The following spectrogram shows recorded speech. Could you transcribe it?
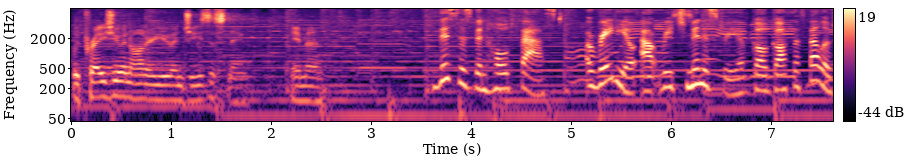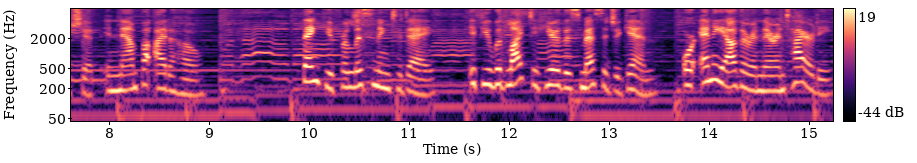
We praise you and honor you in Jesus' name. Amen. This has been Hold Fast, a radio outreach ministry of Golgotha Fellowship in Nampa, Idaho. Thank you for listening today. If you would like to hear this message again, or any other in their entirety,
